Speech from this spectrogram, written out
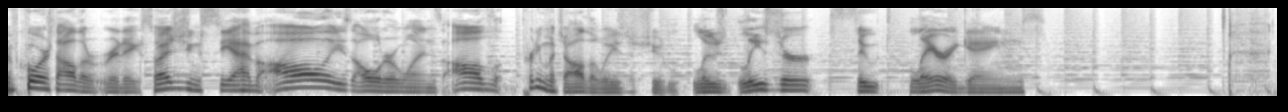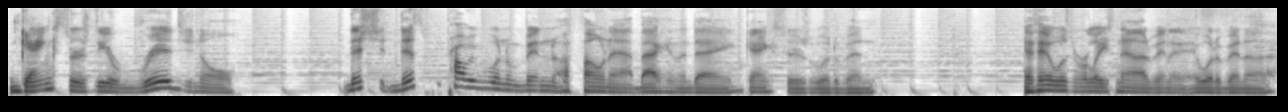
Of course, all the Riddick. So as you can see, I have all these older ones, all pretty much all the Leisure Suit, Leisure Suit Larry games. Gangsters, the original. This this probably wouldn't have been a phone app back in the day. Gangsters would have been. If it was released now, it'd been it would have been a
